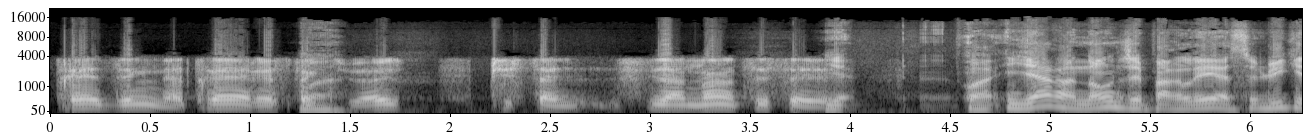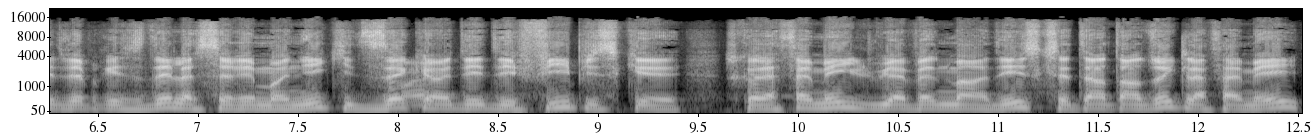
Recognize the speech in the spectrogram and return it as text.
très digne, très respectueuse. Puis finalement, tu sais, c'est... Hier en ondes, j'ai parlé à celui qui devait présider la cérémonie, qui disait qu'un des défis, puisque ce que la famille lui avait demandé, ce qui s'était entendu avec la famille,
